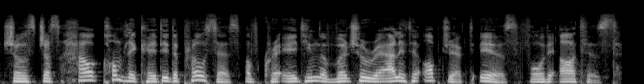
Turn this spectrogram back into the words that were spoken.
shows just how complicated the process of creating a virtual reality object is for the artist.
